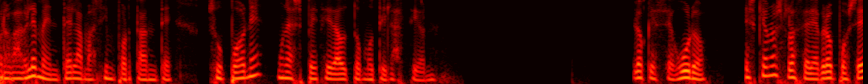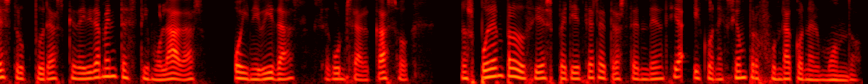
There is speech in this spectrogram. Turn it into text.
probablemente la más importante, supone una especie de automutilación. Lo que es seguro es que nuestro cerebro posee estructuras que debidamente estimuladas o inhibidas, según sea el caso, nos pueden producir experiencias de trascendencia y conexión profunda con el mundo.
